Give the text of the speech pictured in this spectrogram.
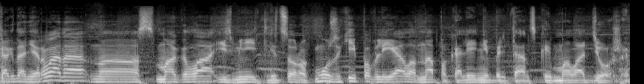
когда Нирвана э, смогла изменить лицо рок-музыки и повлияла на поколение британской молодежи.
